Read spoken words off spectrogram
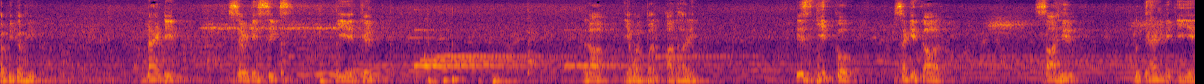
कभी कभी 1976 की ये फ़िल्म, लाल यमन पर आधारित। इस गीत को संगीतकार साहिर लुधियानवी की ये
